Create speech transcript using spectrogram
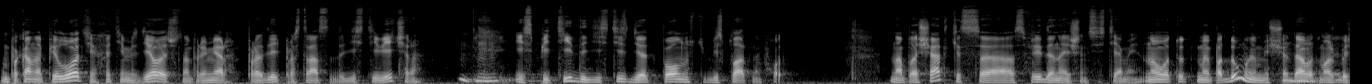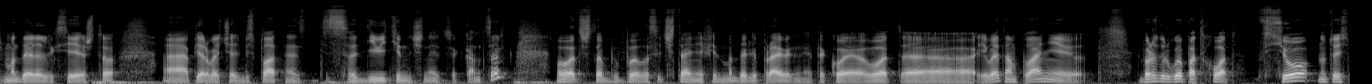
ну, пока на пилоте хотим сделать, что, например, продлить пространство до 10 вечера, угу. и с 5 до 10 сделать полностью бесплатный вход на площадке с, с Free Donation системой. Но вот тут мы подумаем еще, mm-hmm. да, вот может быть модель Алексея, что а, первая часть бесплатная, с 9 начинается концерт, вот, чтобы было сочетание фин-модели правильное такое, вот, а, и в этом плане просто другой подход. Все, ну то есть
